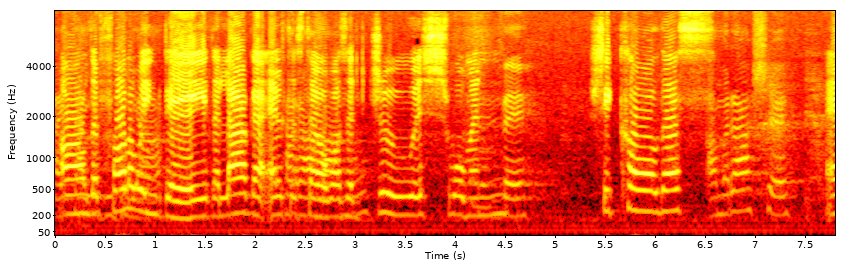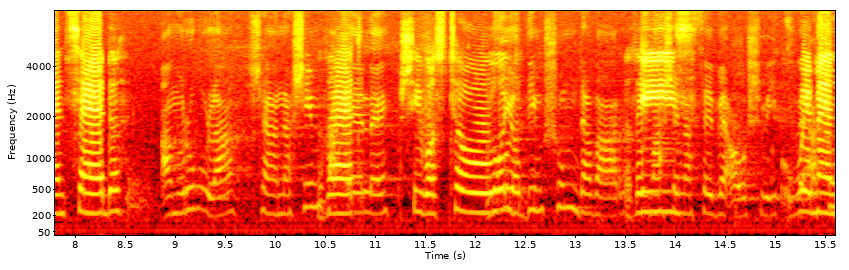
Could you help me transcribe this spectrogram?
on the following day, the Lager Eltester uh, was a Jewish woman. She called us and said that she was told these women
